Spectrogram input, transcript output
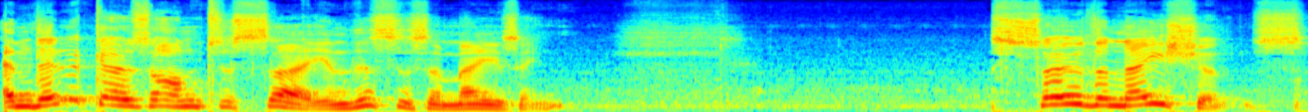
And then it goes on to say, and this is amazing so the nations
